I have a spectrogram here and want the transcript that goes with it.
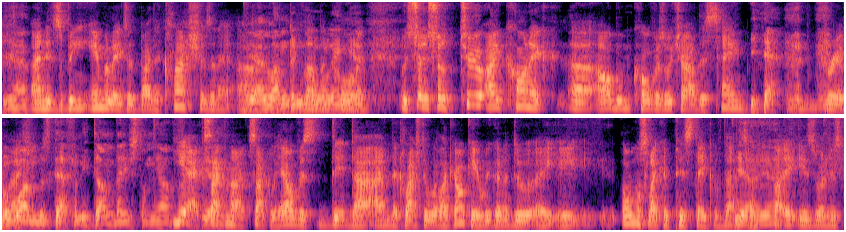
Yeah. and it's being emulated by the Clash, isn't it? Uh, Yeah, London Calling, So so two iconic uh, album covers which are the same. yeah, but much. one was definitely done based on the other. Yeah, exactly. No, exactly. Elvis did that, and the Clash they were like, okay, we're going to do a, a almost like a piss take of that. Yeah, so, yeah. But it is what it is.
